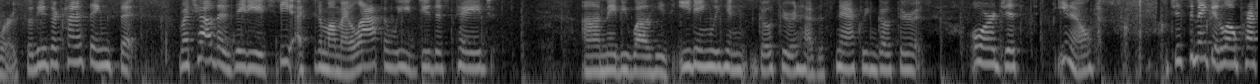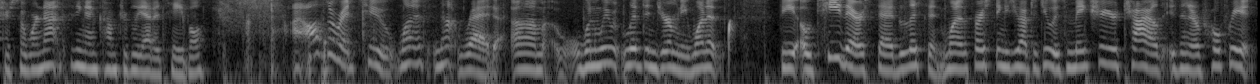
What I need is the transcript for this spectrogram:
words. So these are kind of things that my child has ADHD, I sit him on my lap and we do this page. Uh, maybe while he's eating, we can go through and has a snack, we can go through it. Or just, you know, just to make it low pressure so we're not sitting uncomfortably at a table. I also read too, one of, not read, um, when we lived in Germany, one of the OT there said, listen, one of the first things you have to do is make sure your child is in an appropriate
